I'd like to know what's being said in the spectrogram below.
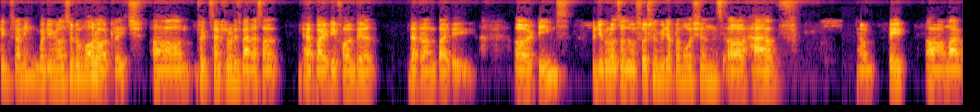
things running. But you can also do more outreach. Um, for example, notice banners are they're by default they're they're run by the uh, teams. But you can also do social media promotions, uh, have you know, paid uh,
